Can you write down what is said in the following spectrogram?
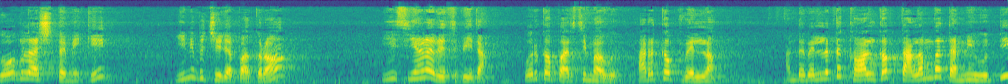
கோகுலாஷ்டமிக்கு இனிப்பு சீடை பார்க்குறோம் ஈஸியான ரெசிபி தான். ஒரு கப் அரிசி மாவு அரை கப் வெல்லம். அந்த வெல்லத்தை கால் கப் தளம்ப தண்ணி ஊற்றி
